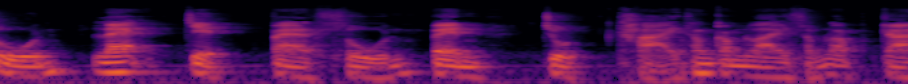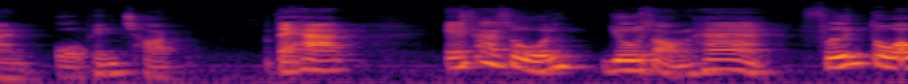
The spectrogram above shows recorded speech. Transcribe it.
790 และ 780 เป็นจุดขายทำกำไรสำหรับการ Open Shot แต่หาก S50 U25 ฟื้นตัว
